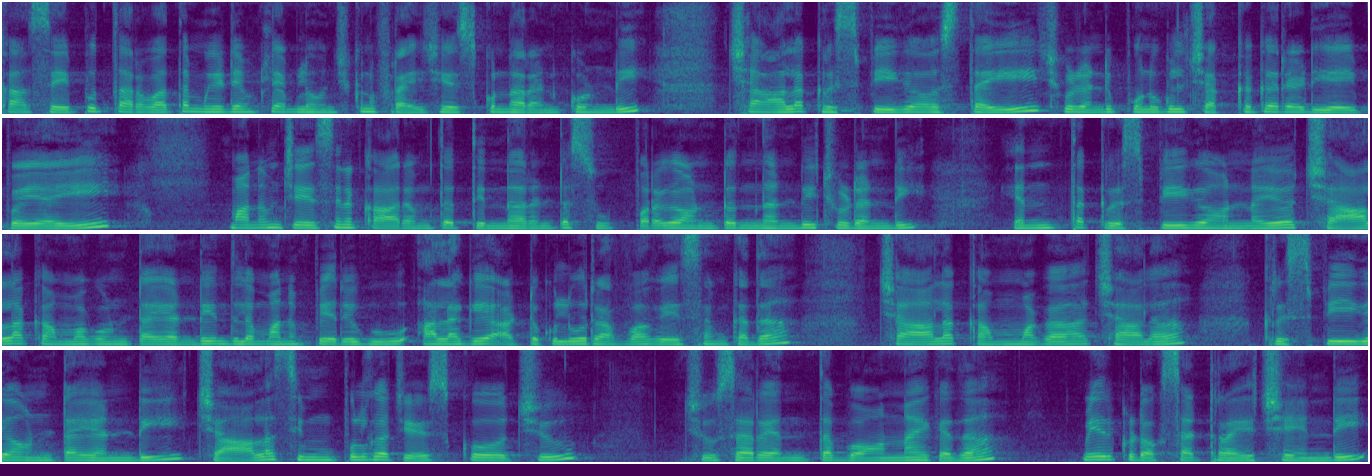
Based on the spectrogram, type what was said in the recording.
కాసేపు తర్వాత మీడియం ఫ్లేమ్లో ఉంచుకొని ఫ్రై చేసుకున్నారనుకోండి చాలా క్రిస్పీగా వస్తాయి. చూడండి పునుగులు చక్కగా రెడీ అయిపోయాయి. మనం చేసిన కారంతో తిన్నారంటే సూపర్గా ఉంటుందండి. చూడండి ఎంత క్రిస్పీగా ఉన్నాయో చాలా కమ్మగా ఉంటాయండి. ఇందులో మనం పెరుగు అలాగే అటుకులు రవ్వ వేసాం కదా చాలా కమ్మగా చాలా క్రిస్పీగా ఉంటాయండి. చాలా సింపుల్గా చేసుకోవచ్చు. చూసారు ఎంత బాగున్నాయి కదా. మీరు కూడా ఒకసారి ట్రై చేయండి.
